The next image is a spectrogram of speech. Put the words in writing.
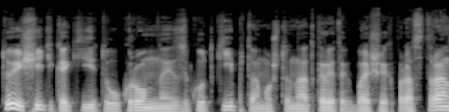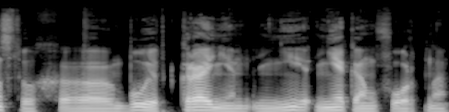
то ищите какие-то укромные закутки, потому что на открытых больших пространствах э, будет крайне не, некомфортно.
